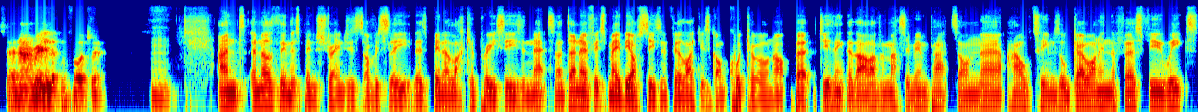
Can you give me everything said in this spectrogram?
So now I'm really looking forward to it. Mm. And another thing that's been strange is obviously there's been a lack of preseason nets. And I don't know if it's maybe off season feel like it's gone quicker or not, but do you think that that'll have a massive impact on uh, how teams will go on in the first few weeks?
